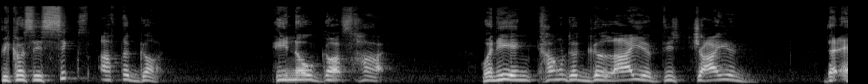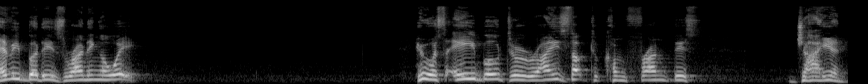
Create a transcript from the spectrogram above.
Because he seeks after God, he knows God's heart when he encountered Goliath, this giant that everybody is running away. He was able to rise up to confront this giant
